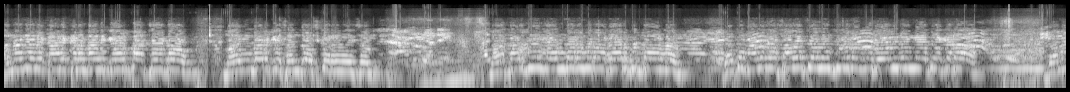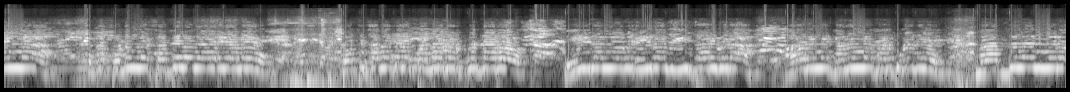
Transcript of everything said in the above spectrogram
అన్నదాన కార్యక్రమానికి ఏర్పాటు చేయడం మా అందరికీ సంతోషకరమైన విషయం. మా తరఫున మా అందరం కూడా వేడుకుంటా ఉన్నాం. గత నలభై సంవత్సరాల నుంచి కూడా మీరు ఏ విధంగా అయితే ఇక్కడ ఘనంగా ఒక కుటుంబ సభ్యుల మాదిరిగానే ప్రతి సంవత్సరం పండుగ జరుపుకుంటున్నారు ఈ విధంగా కూడా ఈ రోజు ఈసారి కూడా ఆ విధంగా ఘనంగా జరుపుకొని మా అబ్దుల్లాని మీరు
